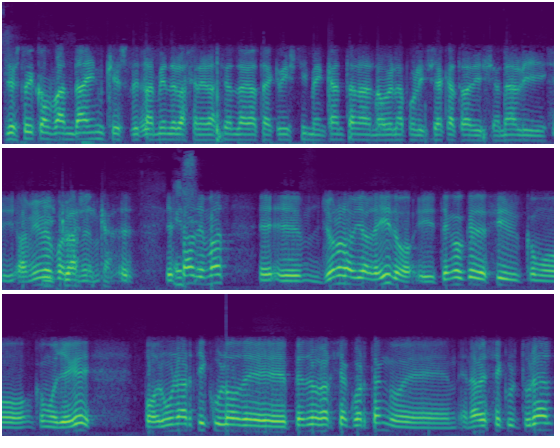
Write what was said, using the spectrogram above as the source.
Yo estoy con Van Dyne, que es de- también de la generación de Agatha Christie. Me encanta la novela policíaca tradicional y, Sí, a mí me y parece. clásica. eh, Esta Es- además, eh, eh, yo no la había leído y tengo que decir cómo, cómo llegué por un artículo de Pedro García Cuartango en, en ABC Cultural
